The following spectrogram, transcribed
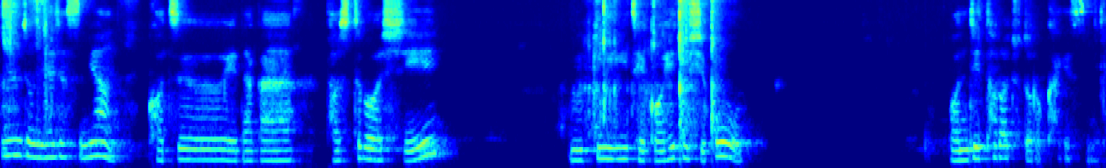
표면 정리 하셨으면 거즈에다가 더스트 브러쉬 물기 제거해 주시고 먼지 털어주도록 하겠습니다.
